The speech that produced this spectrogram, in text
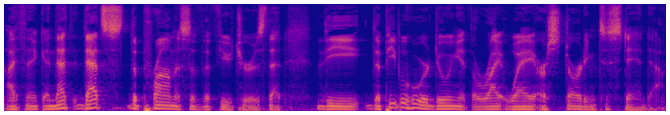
I think, and that that's the promise of the future is that the the people who are doing it the right way are starting to stand out.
